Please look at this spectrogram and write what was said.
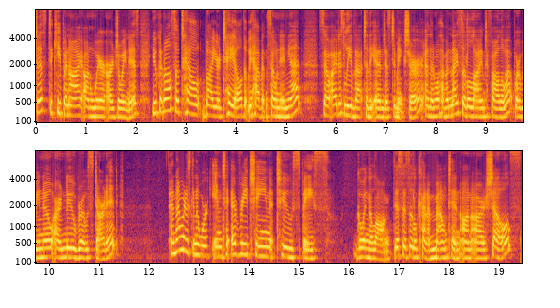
just to keep an eye on where our join is. You can also tell by your tail that we haven't sewn in yet, so I just leave that to the end just to make sure, and then we'll have a nice little line to follow up where we know our new row started. And now we're just going to work into every chain two space going along. This is little kind of mountain on our shells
